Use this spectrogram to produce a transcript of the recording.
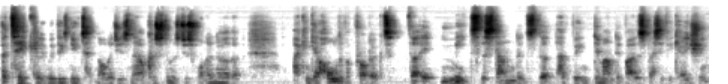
particularly with these new technologies now, customers just want to know that I can get hold of a product that it meets the standards that have been demanded by the specification,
